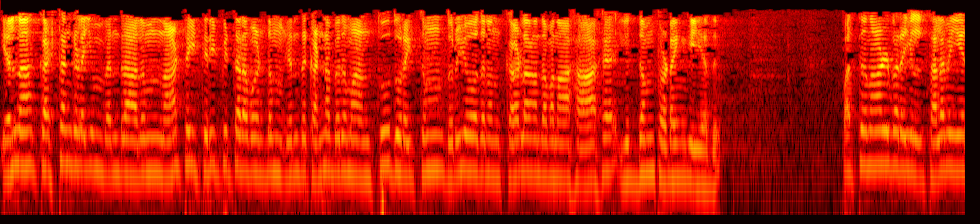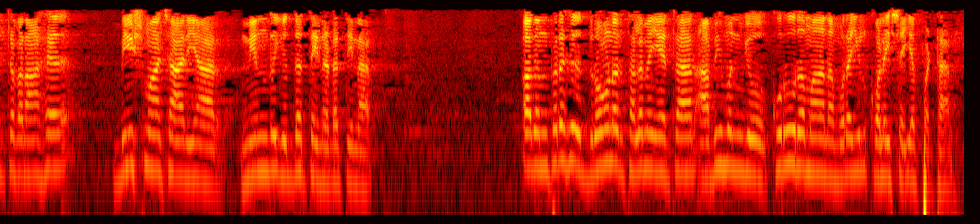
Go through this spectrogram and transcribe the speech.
எல்லா கஷ்டங்களையும் வென்றாலும் நாட்டை திருப்பித் தர வேண்டும் என்று கண்ணபெருமான் தூதுரைத்தும் துரியோதனன் கேளாதவனாக ஆக யுத்தம் தொடங்கியது. பத்து நாள் வரையில் தலைமையேற்றவராக பீஷ்மாச்சாரியார் நின்று யுத்தத்தை நடத்தினார். அதன் பிறகு துரோணர் தலைமையேற்றார் அபிமன்யு குரூரமான முறையில் கொலை செய்யப்பட்டார்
